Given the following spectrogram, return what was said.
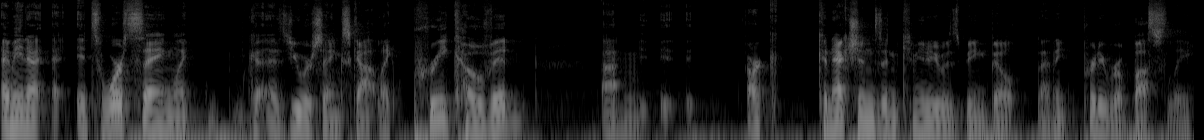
I, I mean, I, it's worth saying, like, as you were saying, Scott, like pre-COVID, uh, Mhm. i- i- our c- connections and community was being built, I think, pretty robustly.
